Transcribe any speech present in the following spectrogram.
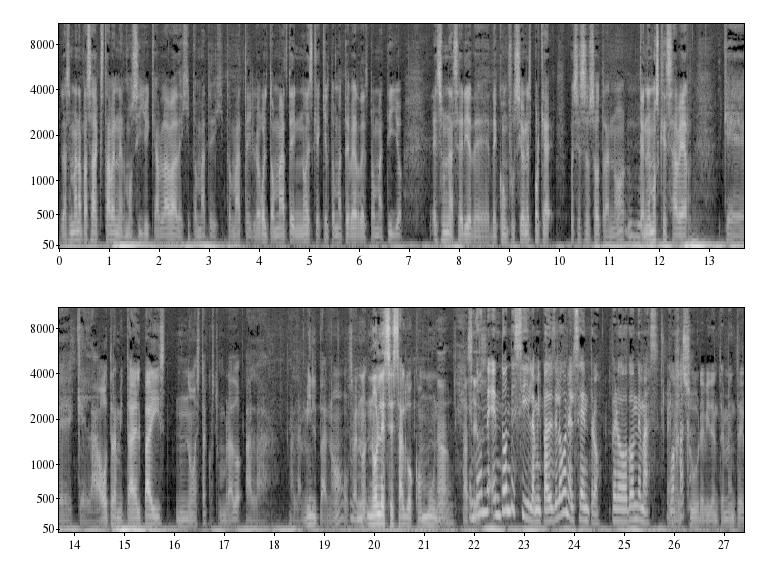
la semana pasada que estaba en Hermosillo y que hablaba de jitomate y jitomate y luego el tomate, no es que aquí el tomate verde es tomatillo, es una serie de, de confusiones porque pues eso es otra, ¿no? Tenemos que saber que, que la otra mitad del país no está acostumbrado a la a la milpa, ¿no? O sea, no, no les es algo común. ¿En, dónde, ¿En dónde sí la milpa? Desde luego en el centro, pero ¿dónde más? En el sur, evidentemente.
